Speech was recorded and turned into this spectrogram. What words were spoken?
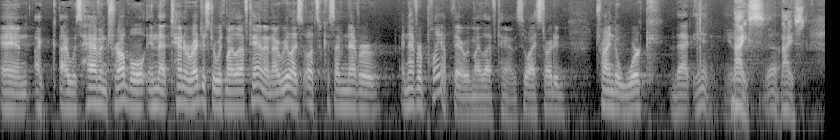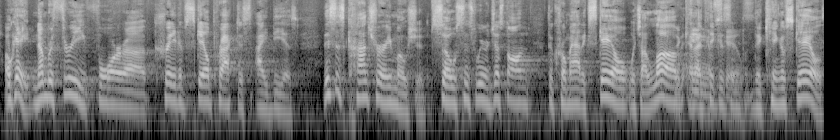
and I, I was having trouble in that tenor register with my left hand, and I realized, oh, it's because I've never, I never play up there with my left hand. So I started trying to work that in. You know? Nice, yeah. nice. Okay, number three for uh, creative scale practice ideas. This is contrary motion. So since we were just on the chromatic scale, which I love, and I think is the king of scales.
